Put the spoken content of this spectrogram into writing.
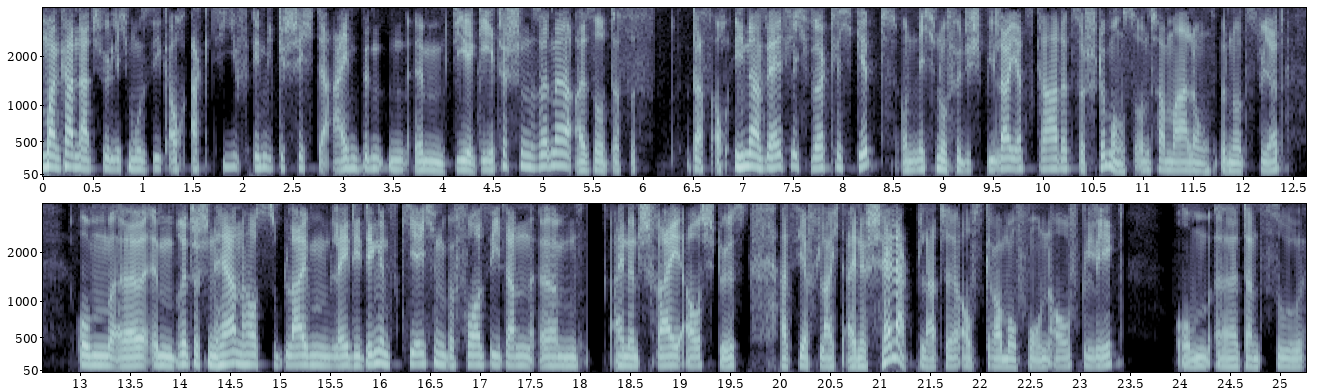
Man kann natürlich Musik auch aktiv in die Geschichte einbinden im diegetischen Sinne, also dass es das auch innerweltlich wirklich gibt und nicht nur für die Spieler jetzt gerade zur Stimmungsuntermalung benutzt wird um äh, im britischen Herrenhaus zu bleiben, Lady Dingenskirchen, bevor sie dann ähm, einen Schrei ausstößt, hat sie ja vielleicht eine Schellackplatte aufs Grammophon aufgelegt, um äh, dann zu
